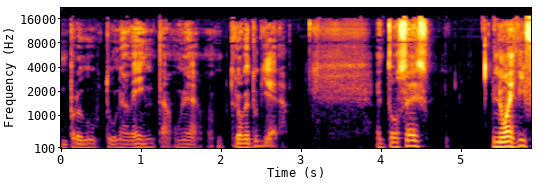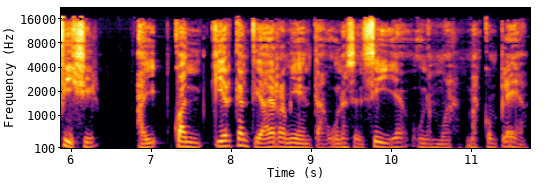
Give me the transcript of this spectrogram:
un producto, una venta, lo que tú quieras. Entonces, no es difícil hay cualquier cantidad de herramientas, una sencilla, una más, más compleja,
